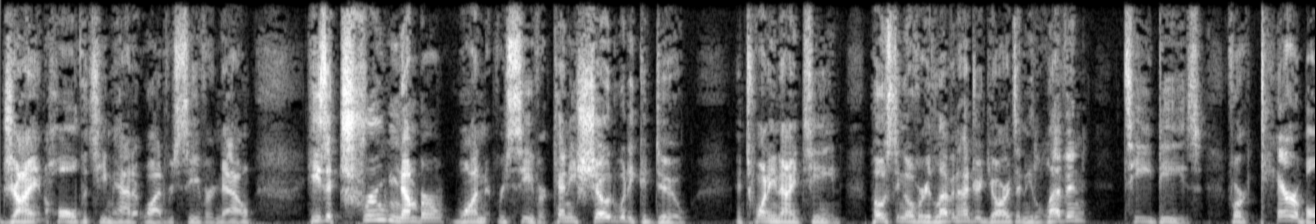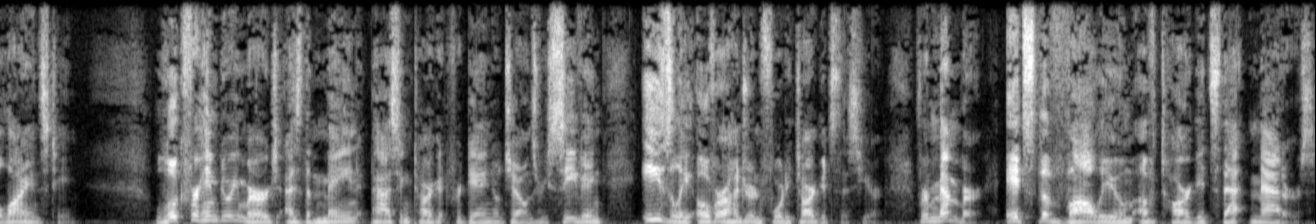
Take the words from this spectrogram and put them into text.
giant hole the team had at wide receiver. Now, he's a true number one receiver. Kenny showed what he could do in 2019, posting over 1,100 yards and 11 TDs for a terrible Lions team. Look for him to emerge as the main passing target for Daniel Jones, receiving easily over 140 targets this year. Remember, it's the volume of targets that matters.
